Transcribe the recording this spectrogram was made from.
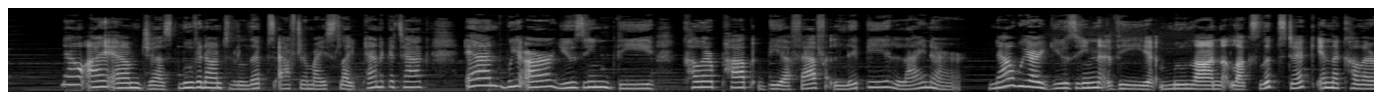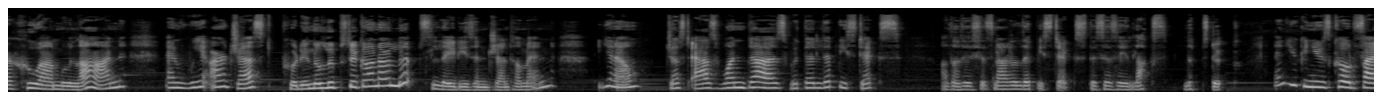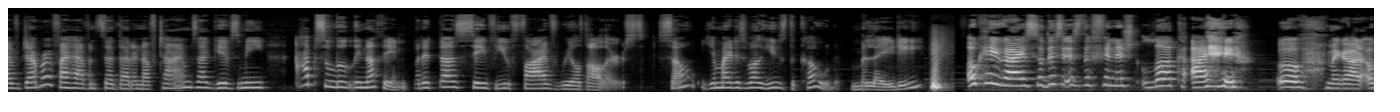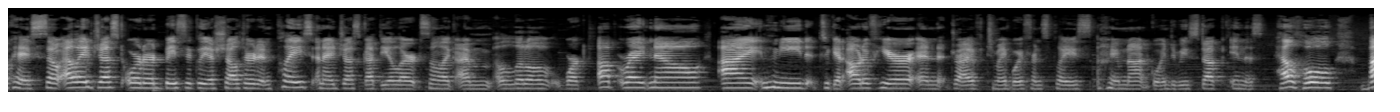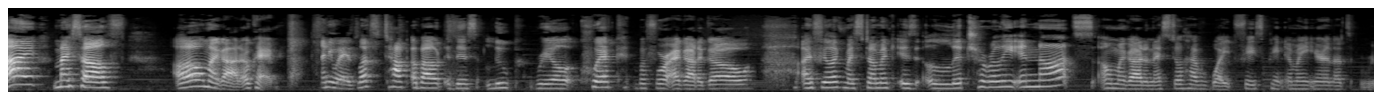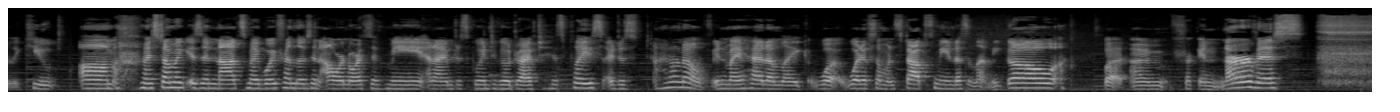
Now I am just moving on to the lips after my slight panic attack, and we are using the ColourPop BFF Lippy Liner. Now we are using the Mulan Luxe lipstick in the color Hua Mulan, and we are just putting the lipstick on our lips, ladies and gentlemen. You know, just as one does with their lippy sticks. Although this is not a lippy sticks, this is a Luxe lipstick. And you can use code 5Debra if I haven't said that enough times. That gives me absolutely nothing, but it does save you five real dollars. So you might as well use the code, milady. Okay, you guys, so this is the finished look. I. Oh my god. Okay, so LA just ordered basically a sheltered in place, and I just got the alert, so like I'm a little worked up right now. I need to get out of here and drive to my boyfriend's place. I am not going to be stuck in this hellhole by myself. Oh my god, okay. Anyways, let's talk about this look real quick before I gotta go. I feel like my stomach is literally in knots. Oh my god, and I still have white face paint in my ear. That's really cute. Um, my stomach is in knots. My boyfriend lives an hour north of me, and I'm just going to go drive to his place. I just, I don't know. In my head, I'm like, what, what if someone stops me and doesn't let me go? But I'm freaking nervous.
